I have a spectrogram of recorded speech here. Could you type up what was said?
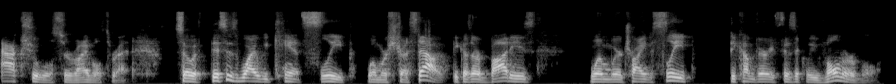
actual survival threat. So if this is why we can't sleep when we're stressed out, because our bodies, when we're trying to sleep, become very physically vulnerable.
